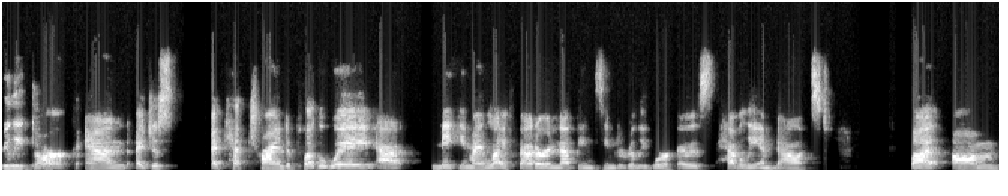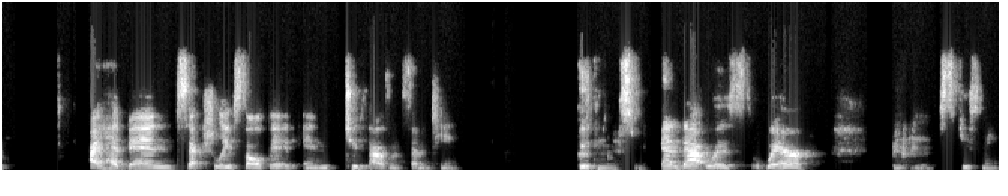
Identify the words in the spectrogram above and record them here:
really dark. And I just, I kept trying to plug away at making my life better and nothing seemed to really work. I was heavily imbalanced. But um, I had been sexually assaulted in 2017. Goodness. And that was where, excuse me,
